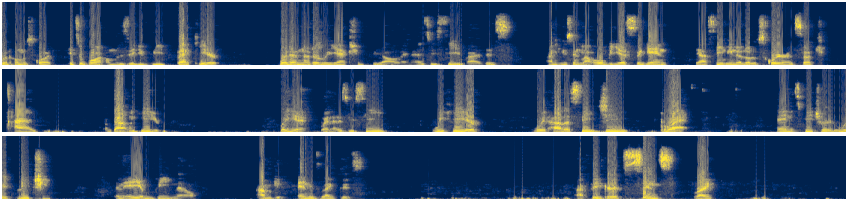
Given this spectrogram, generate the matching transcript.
good, Humble Squad? It's your boy, Humble Ziggy. We back here with another reaction for y'all. And as you see by this, I'm using my OBS again. Y'all see me in a little square and such. Hi, I'm down here. But yeah, but as you see, we here with Hala CG Brat, and it's featured with Lychee and AMV now. I'm and it's like this. I figured since right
